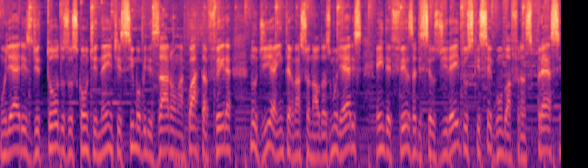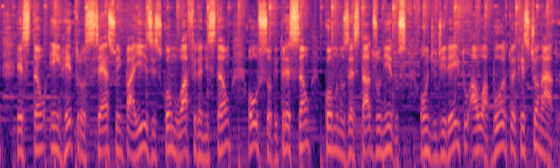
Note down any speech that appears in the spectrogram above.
Mulheres de todos os continentes se mobilizaram na quarta-feira, no Dia Internacional das Mulheres, em defesa de seus direitos que, segundo a France Press, estão em retrocesso em países como o Afeganistão ou sob pressão, como nos Estados Unidos, onde o direito ao aborto é questionado.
